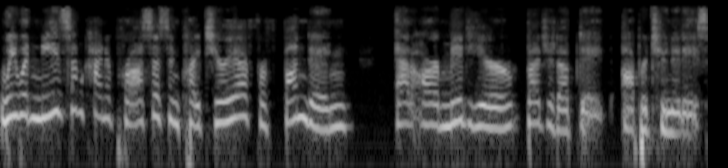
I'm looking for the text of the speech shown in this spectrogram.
we would need some kind of process and criteria for funding at our mid-year budget update opportunities.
